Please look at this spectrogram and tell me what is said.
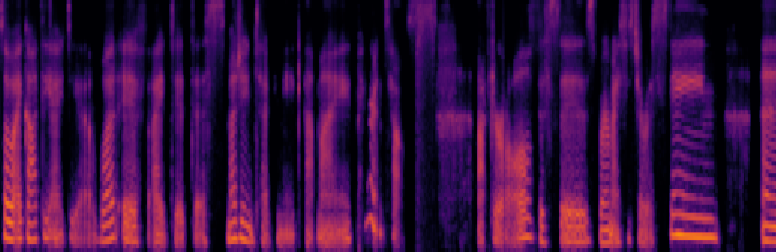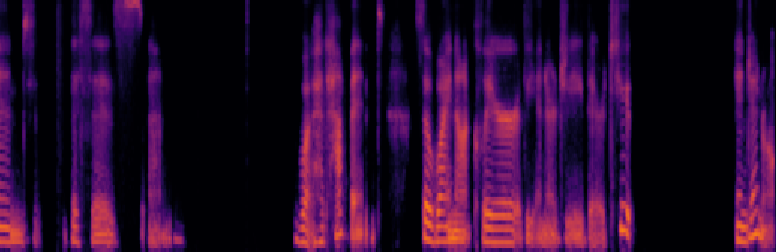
So I got the idea what if I did this smudging technique at my parents' house? After all, this is where my sister was staying, and this is um, what had happened. So why not clear the energy there too, in general?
